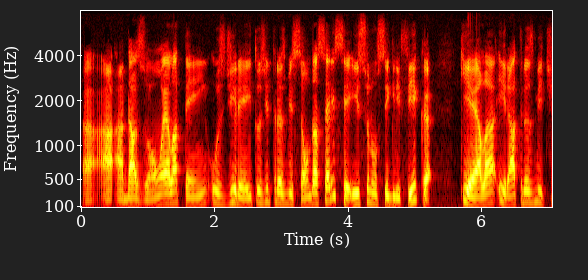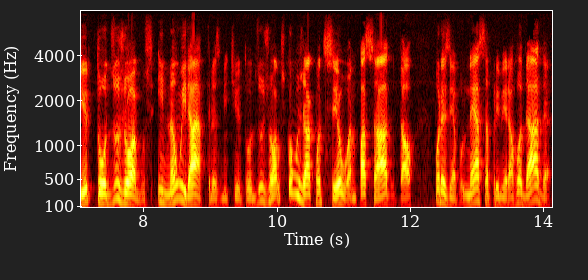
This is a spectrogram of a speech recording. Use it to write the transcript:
A, a, a Dazon ela tem os direitos de transmissão da Série C. Isso não significa que ela irá transmitir todos os jogos e não irá transmitir todos os jogos, como já aconteceu ano passado e tal. Por exemplo, nessa primeira rodada,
